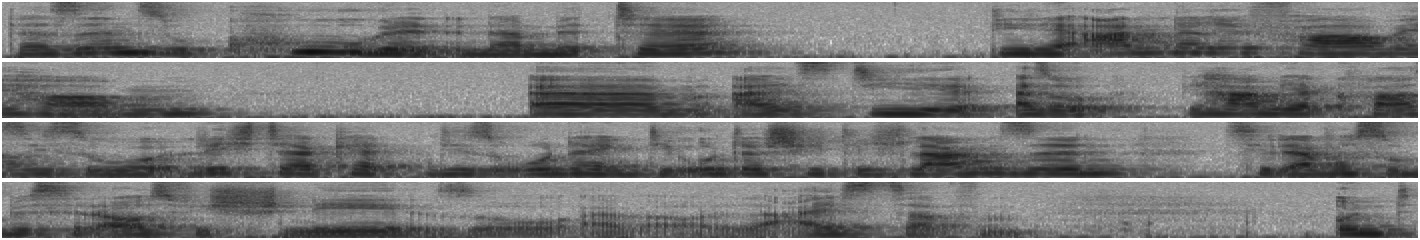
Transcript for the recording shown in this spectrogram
da sind so Kugeln in der Mitte, die eine andere Farbe haben ähm, als die. Also wir haben ja quasi so Lichterketten, die so runterhängen, die unterschiedlich lang sind. Sieht einfach so ein bisschen aus wie Schnee, so oder Eiszapfen. Und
